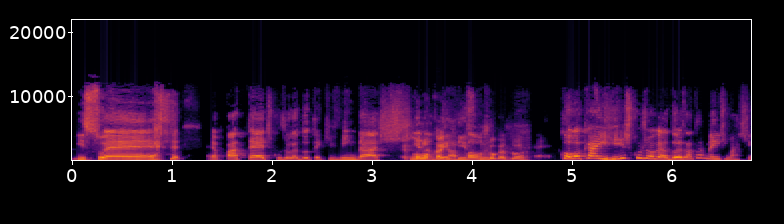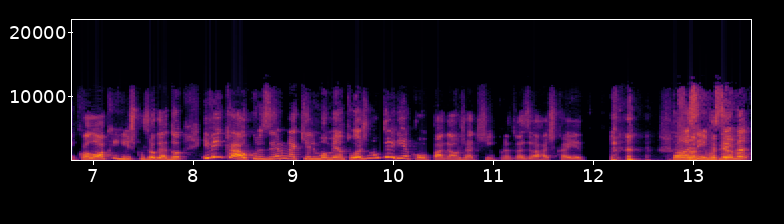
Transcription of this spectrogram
Isso é, é patético. O jogador ter que vir da é China. É colocar em risco o jogador? É, colocar em risco o jogador, exatamente, Martim. Coloca em risco o jogador. E vem cá, o Cruzeiro naquele momento hoje não teria como pagar um jatinho para trazer o Arrascaeta. Então, assim, você ainda, não,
